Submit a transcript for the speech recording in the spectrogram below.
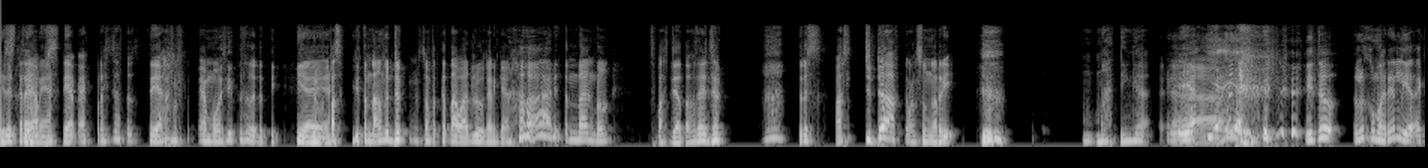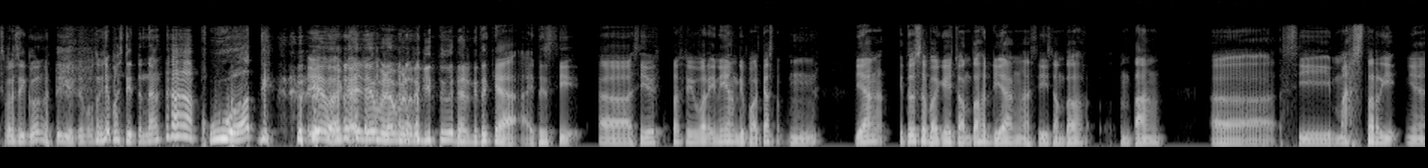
itu setiap, keren ya. setiap ekspresi satu setiap emosi itu satu detik. Dan iya. pas ditendang tuh dek, sempat ketawa dulu kan kayak ditendang dong. Pas jatuh saya jek terus pas jedak langsung ngeri mati nggak Iya Ah. iya iya. itu lu kemarin lihat ekspresi gua nggak sih gitu? Maksudnya pas ditendang, "Hah, what? iya makanya dia benar-benar gitu dan itu kayak ah, itu si eh, si reviewer ini yang di podcast Hmm. dia itu sebagai contoh dia ngasih contoh tentang eh si masternya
